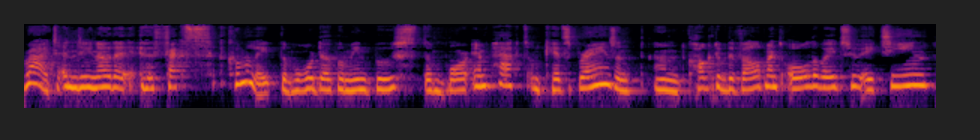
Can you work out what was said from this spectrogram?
Right. And you know, the effects accumulate. The more dopamine boost, the more impact on kids' brains and, and cognitive development all the way to 18,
